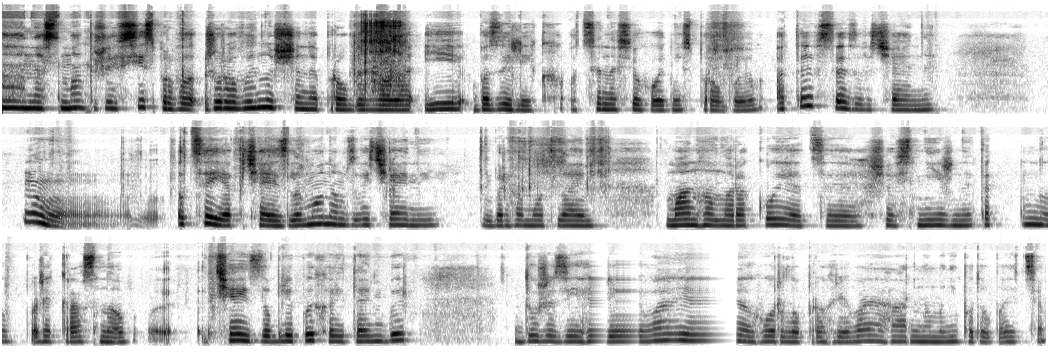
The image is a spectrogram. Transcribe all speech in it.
На смак вже всі спробувала. Журавлину ще не пробувала і базилік. Оце на сьогодні спробую. А те все звичайне. Ну, оце як чай з лимоном звичайний, бергамот лайм. Манго маракуя це щось ніжне, так ну, прекрасно. Чай з обліпихою та імбир дуже зігріває, горло прогріває гарно, мені подобається.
